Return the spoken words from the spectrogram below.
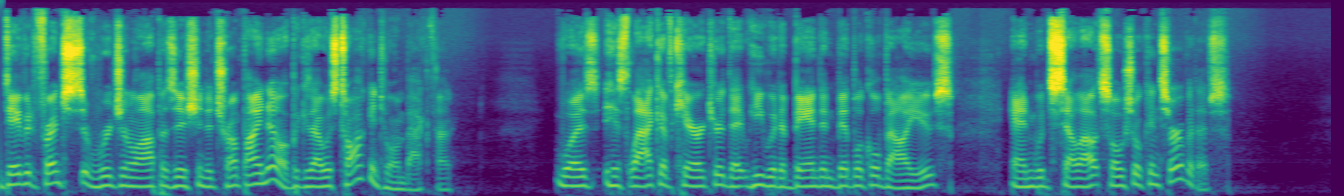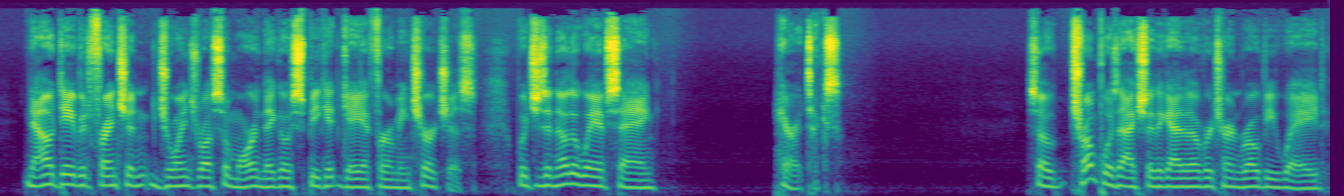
David French's original opposition to Trump, I know because I was talking to him back then, was his lack of character that he would abandon biblical values and would sell out social conservatives. Now David French joins Russell Moore and they go speak at gay affirming churches, which is another way of saying heretics. So Trump was actually the guy that overturned Roe v. Wade,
